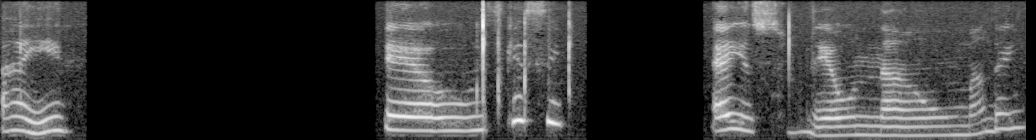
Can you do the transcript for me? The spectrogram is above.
Aí. Eu esqueci é isso. Eu não mandei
